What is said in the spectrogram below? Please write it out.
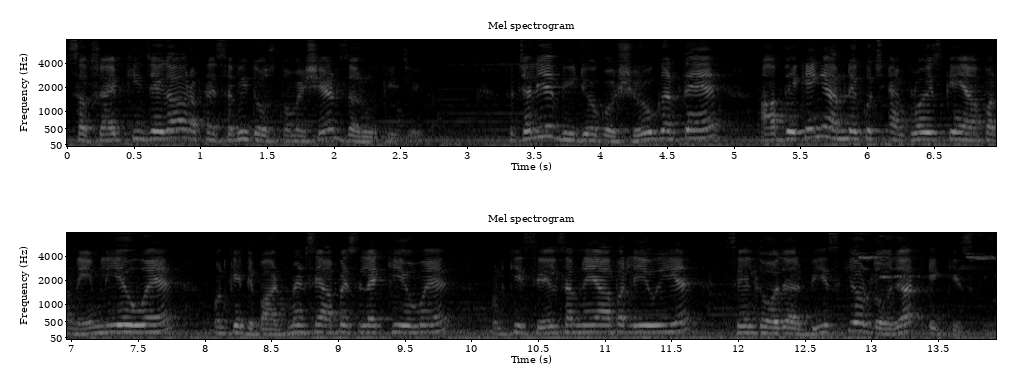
सब्सक्राइब कीजिएगा और अपने सभी दोस्तों में शेयर ज़रूर कीजिएगा। तो चलिए वीडियो को शुरू करते हैं। आप देखेंगे हमने कुछ एम्प्लॉयज़ के यहाँ पर नेम लिए हुए हैं। उनके डिपार्टमेंट्स यहाँ पे सिलेक्ट किए हुए हैं। उनकी सेल्स हमने यहाँ पर ली हुई है सेल 2020 की और 2021 की।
